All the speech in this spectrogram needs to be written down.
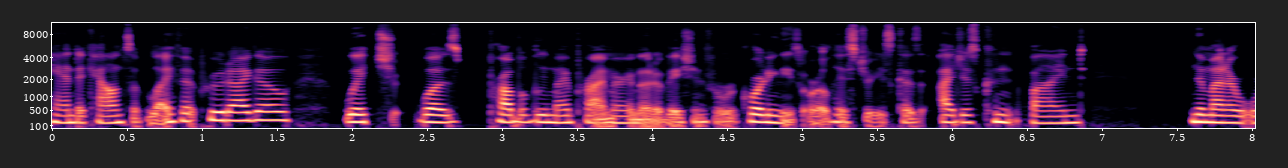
hand accounts of life at Pruitt-Igoe, which was probably my primary motivation for recording these oral histories because I just couldn't find, no matter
